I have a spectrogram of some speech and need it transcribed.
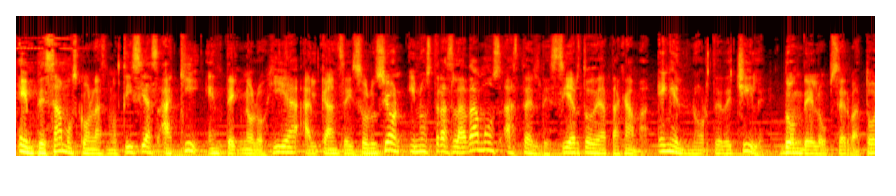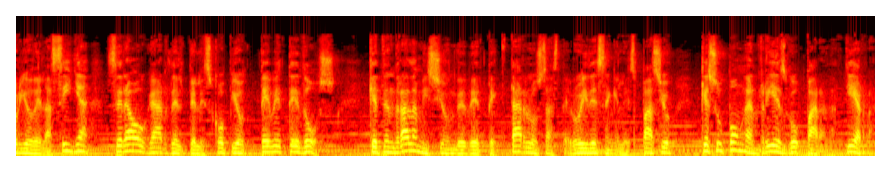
Empezamos con las noticias aquí en Tecnología, Alcance y Solución y nos trasladamos hasta el desierto de Atacama, en el norte de Chile, donde el Observatorio de la Silla será hogar del telescopio TBT-2 que tendrá la misión de detectar los asteroides en el espacio que supongan riesgo para la Tierra.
